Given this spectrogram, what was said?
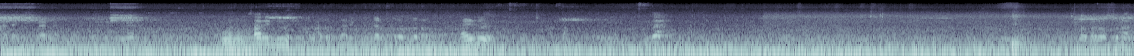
రండి, రండి. కుమారం సార్ ఇది చూడు. ఇది చూడు. వస్తున్నారు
